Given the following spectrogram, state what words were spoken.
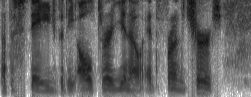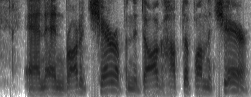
not the stage, but the altar, you know, at the front of the church and, and brought a chair up and the dog hopped up on the chair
